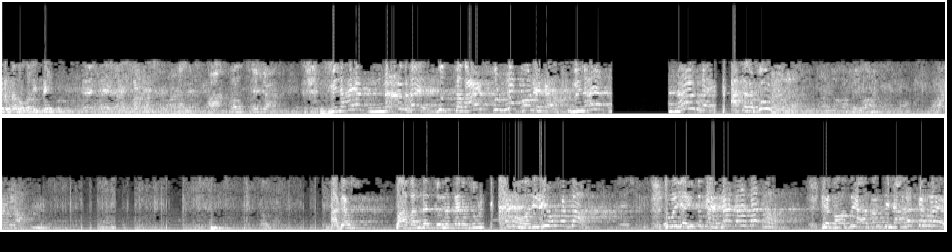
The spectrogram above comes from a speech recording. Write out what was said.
مطلب غلط نہیں ولایت نام ہے، متبع سنت ہونے کا۔ ولایت پابند سنت رسول تو ولی نہیں ہو سکتا۔ تمہیں یہی تو کہنا چاہتا تھا کہ غوث اعظم تجارت کر رہے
